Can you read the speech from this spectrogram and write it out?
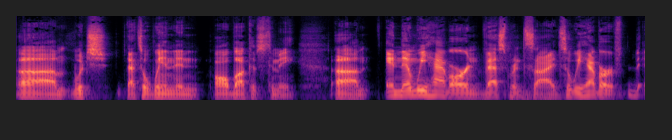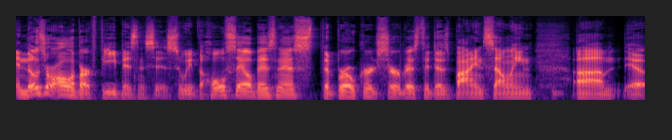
um, which that's a win in all buckets to me. Um, and then we have our investment side. So we have our, and those are all of our fee businesses. So we have the wholesale business, the brokerage service that does buy and selling, um, uh,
